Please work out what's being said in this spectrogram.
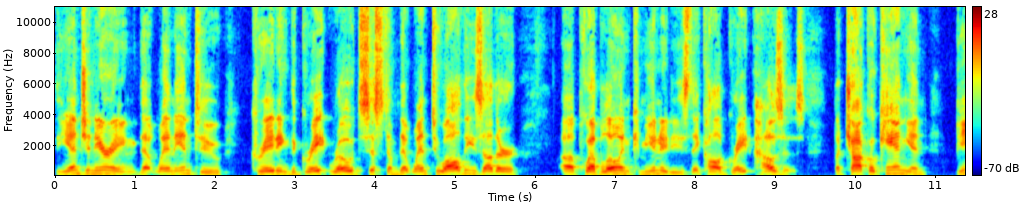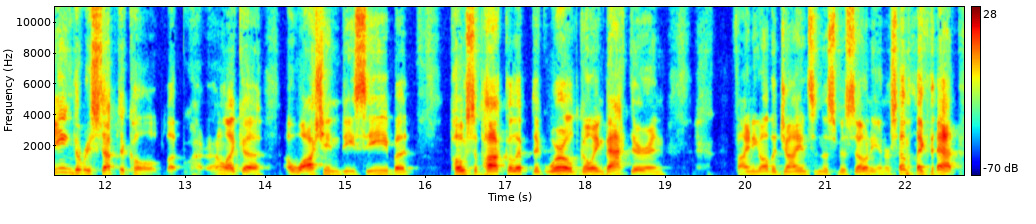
the engineering that went into creating the great road system that went to all these other uh, Puebloan communities they call great houses. But Chaco Canyon being the receptacle, I don't like a, a Washington, D.C., but post apocalyptic world going back there and finding all the giants in the Smithsonian or something like that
